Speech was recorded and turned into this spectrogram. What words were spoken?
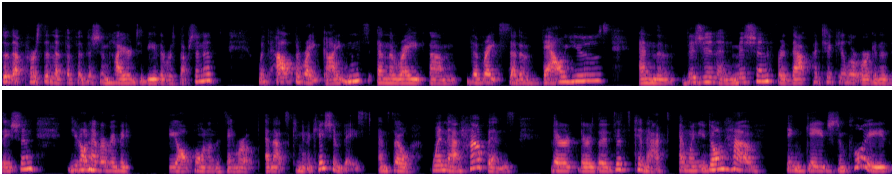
So that person that the physician hired to be the receptionist without the right guidance and the right um, the right set of values and the vision and mission for that particular organization you don't have everybody all pulling on the same rope and that's communication based and so when that happens there there's a disconnect. And when you don't have engaged employees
